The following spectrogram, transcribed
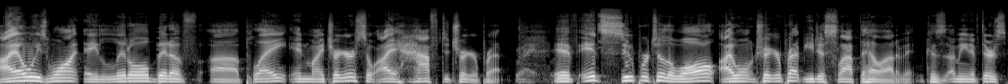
I always want a little bit of uh, play in my trigger, so I have to trigger prep. Right, If it's super to the wall, I won't trigger prep. You just slap the hell out of it because I mean, if there's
